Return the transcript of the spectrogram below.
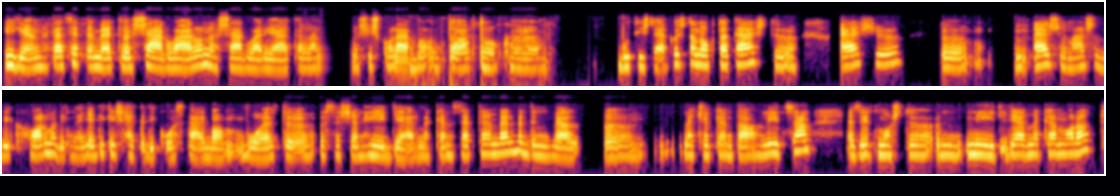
igen. Tehát szeptembertől Ságváron, a Ságvári általános iskolában tartok buddhista erkölcstanoktatást. Első első, második, harmadik, negyedik és hetedik osztályban volt összesen hét gyermekem szeptemberben, de mivel lecsökkent a létszám, ezért most négy gyermekem maradt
